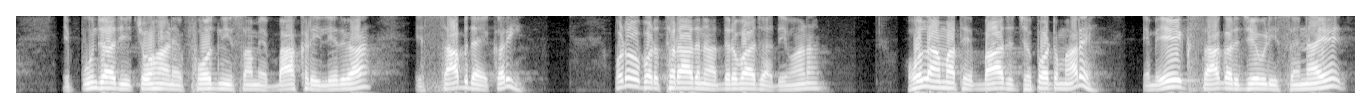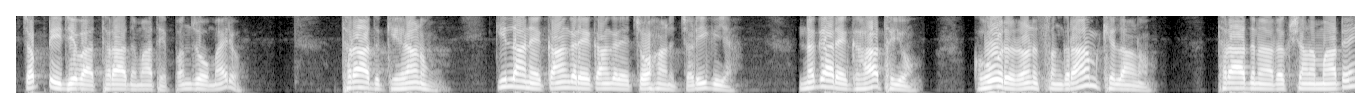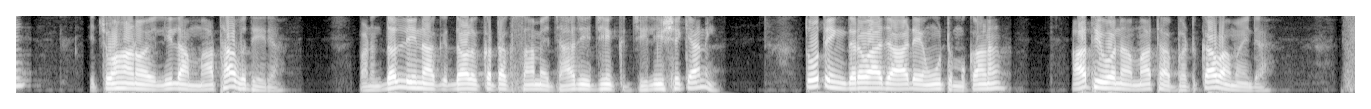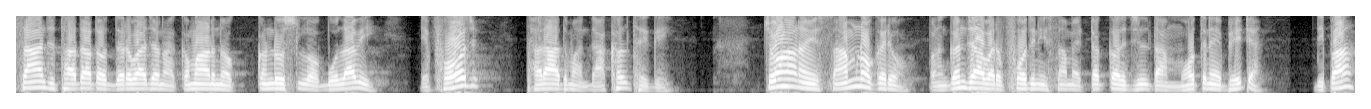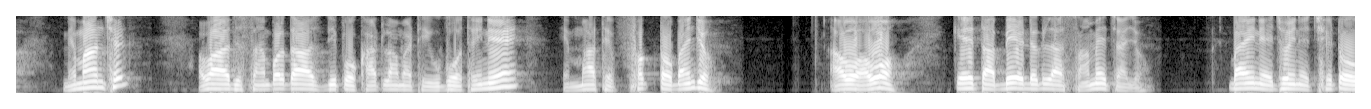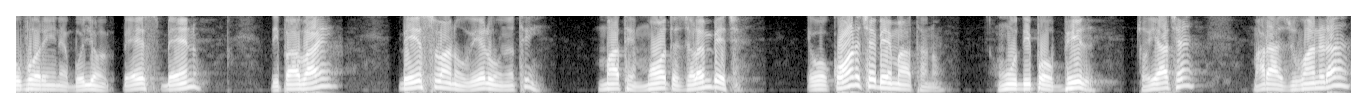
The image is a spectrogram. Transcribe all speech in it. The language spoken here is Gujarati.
એ પૂંજાજી ચૌહાણે ફોજની સામે બાખડી લેવા એ સાબદાય કરી. ભડોભડ થરાદના દરવાજા દેવાણા, હોલા માથે બાજ ઝપટ મારે, એમ એક સાગર જેવડી સેનાએ ચપટી જેવા થરાદ માથે પંજો માર્યો. થરાદ ઘેરાણું, કિલ્લાને કાંગરે કાંગરે ચૌહાણ ચડી ગયા. નગારે ઘા થયો ઘોર રણ સંગ્રામ ખેલાણો. થરાદના રક્ષણ માટે એ ચૌહાણોએ લીલા માથા વધેર્યા. પણ દલ્લીના દળ કટક સામે જાજી ઝીંક ઝીલી શક્યા નહીં. તોતિંગ દરવાજા આડે ઊંટ મુકાણા, હાથીઓના માથા ભટકાવા માંડ્યા. સાંજ થતા તો દરવાજાના કમાળનો કંડુસલો બોલાવી એ ફોજ થરાદમાં દાખલ થઈ ગઈ. ચૌહાણોએ સામનો કર્યો, પણ ગંજાવર ફોજની સામે ટક્કર ઝીલતા મોતને ભેટ્યા. દીપા, મહેમાન છે. અવાજ સાંભળતા જ દીપો ખાટલામાંથી ઊભો થઈને એ માથે ફકટો બાંધ્યો. આવો આવો, કહેતા બે ડગલા સામે ચાલ્યો. બાઈને જોઈને છેટો ઊભો રહીને બોલ્યો, બેસ, બેન. દીપાભાઈ, બેસવાનું વેલું નથી. માથે મોત જળંબે છે. એવો કોણ છે બે માથાનો? હું દીપો ભીલ. જોયા છે? મારા જુવાનડા?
